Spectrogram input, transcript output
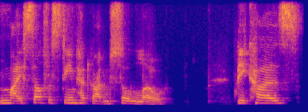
my self esteem had gotten so low because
